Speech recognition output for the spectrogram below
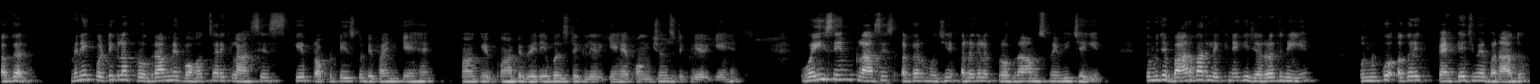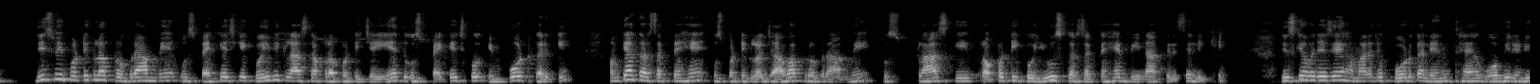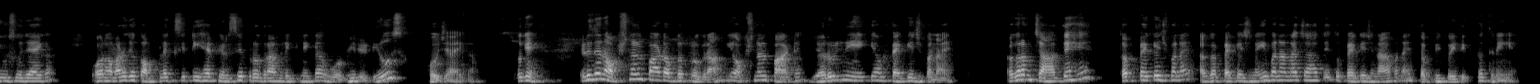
अगर मैंने एक पर्टिकुलर प्रोग्राम में बहुत सारे क्लासेस के प्रॉपर्टीज़ को डिफाइन किए हैं, वहाँ के, वहाँ पे वेरिएबल्स डिक्लेयर किए हैं फ़ंक्शंस डिक्लेयर किए हैं वही सेम क्लासेस अगर मुझे अलग अलग प्रोग्राम्स में भी चाहिए तो मुझे बार बार लिखने की ज़रूरत नहीं है। उनको अगर एक पैकेज में बना दो, जिस भी पर्टिकुलर प्रोग्राम में उस पैकेज के कोई भी क्लास का प्रॉपर्टी चाहिए तो उस पैकेज को इंपोर्ट करके हम क्या कर सकते हैं, उस पर्टिकुलर जावा प्रोग्राम में उस क्लास के प्रॉपर्टी को यूज़ कर सकते हैं बिना फिर से लिखे। जिसके वजह से हमारा जो कोड का लेंथ है, वो भी रिड्यूस हो जाएगा और हमारा जो कॉम्प्लेक्सिटी है फिर से प्रोग्राम लिखने का, वो भी रिड्यूस हो जाएगा। Okay it is an optional part of the program ये ऑप्शनल पार्ट है। ज़रूरी नहीं है कि हम पैकेज बनाए। अगर हम चाहते हैं, तब पैकेज बनाए। अगर पैकेज नहीं बनाना चाहते तो पैकेज ना बनाए। तब भी कोई दिक्कत नहीं है।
